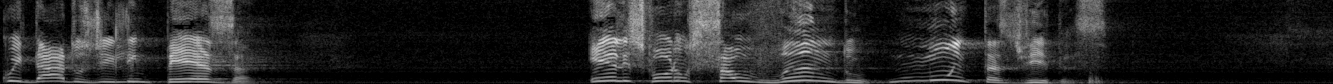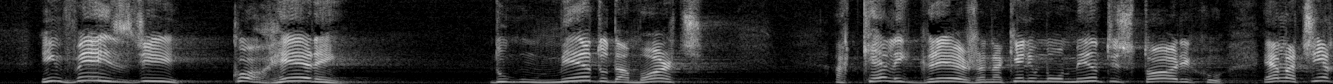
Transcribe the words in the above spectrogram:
cuidados de limpeza, eles foram salvando muitas vidas. Em vez de correrem do medo da morte, aquela igreja, naquele momento histórico, ela tinha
